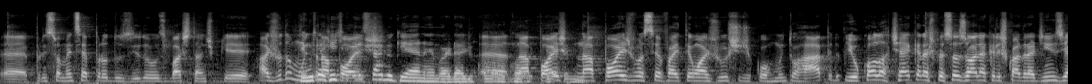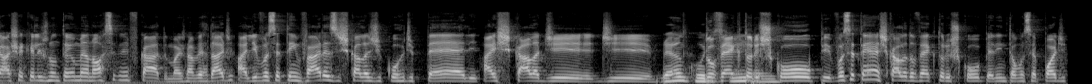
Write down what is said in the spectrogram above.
É, principalmente se é produzido, eu uso bastante, porque ajuda Tem muito muita na gente pós. sabe o que é, né, na verdade. o É, na, pós, checker. na pós você vai ter um ajuste de cor muito rápido e o color checker as pessoas olham aqueles quadradinhos e acham que eles não têm o menor significado, mas na verdade ali você tem várias escalas de cor de pele, a escala de, de Branco, do de cinza, vector né? scope, você tem a escala do vector scope ali, então você pode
